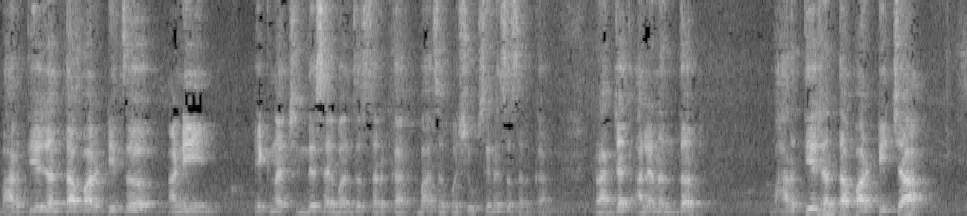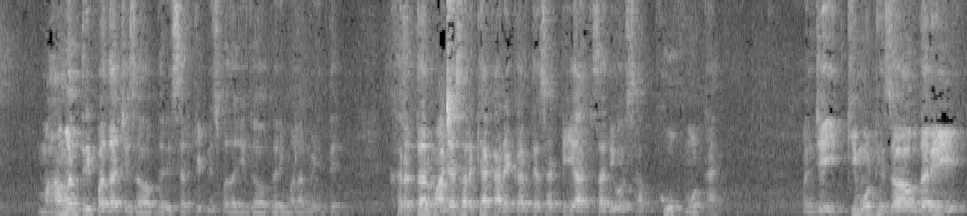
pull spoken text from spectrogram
भारतीय जनता पार्टीचं आणि एकनाथ शिंदे साहेबांचं सरकार भाजप शिवसेनेचं सरकार राज्यात आल्यानंतर भारतीय जनता पार्टीच्या महामंत्री पदाची जबाबदारी सरचिटणीस पदाची जबाबदारी मला मिळते. खरं तर माझ्यासारख्या कार्यकर्त्यासाठी आजचा दिवस हा खूप मोठा आहे. म्हणजे इतकी मोठी जबाबदारी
